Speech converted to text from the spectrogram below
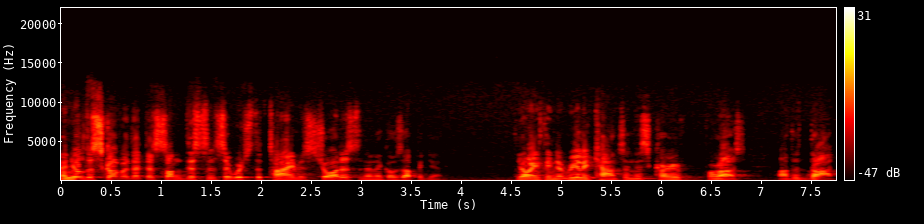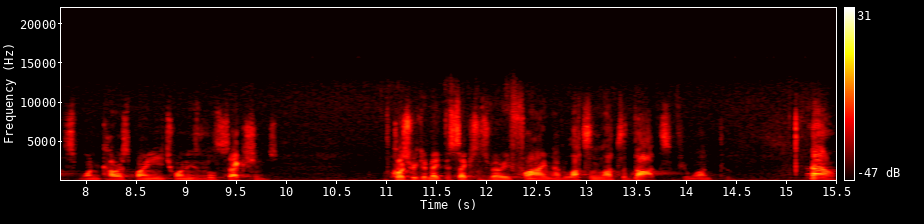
And you'll discover that there's some distance at which the time is shortest, and then it goes up again. The only thing that really counts in this curve for us are the dots, one corresponding to each one of these little sections. Of course, we can make the sections very fine, have lots and lots of dots if you want to. Now,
